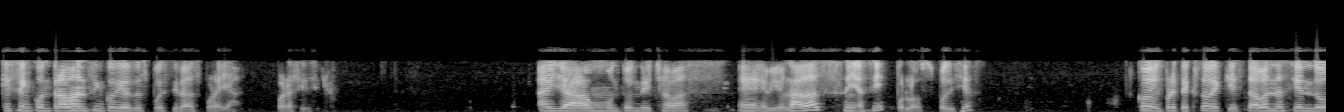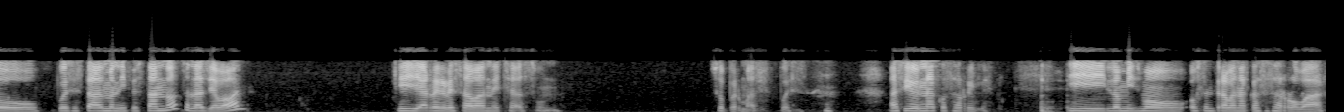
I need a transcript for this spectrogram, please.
que se encontraban cinco días después tiradas por allá, por así decirlo. Hay ya un montón de chavas eh, violadas y así por los policías con el pretexto de que estaban haciendo, pues estaban manifestando, se las llevaban y ya regresaban hechas un super mal, pues. Ha sido una cosa horrible. Y lo mismo, o se entraban a casas a robar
